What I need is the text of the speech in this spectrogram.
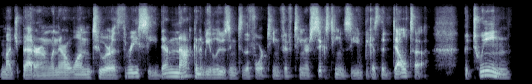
much better. And when they're a one, two, or a three seed, they're not going to be losing to the 14, 15, or 16 seed because the delta between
